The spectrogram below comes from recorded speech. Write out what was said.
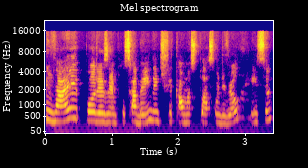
ele vai, por exemplo, saber identificar uma situação de violência,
